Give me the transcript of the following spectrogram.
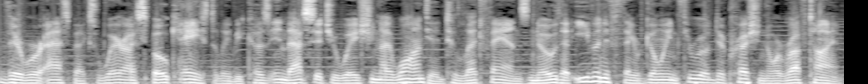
There were aspects where I spoke hastily because in that situation I wanted to let fans know that even if they were going through a depression or rough time,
